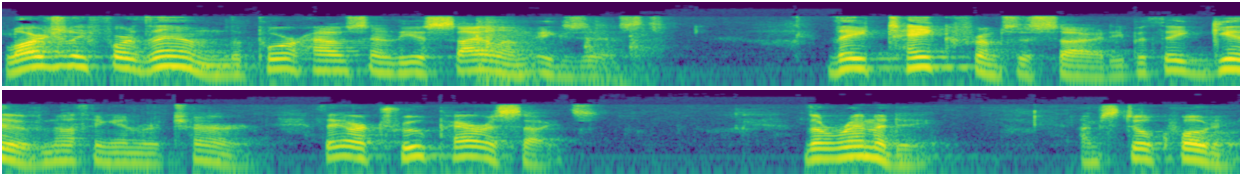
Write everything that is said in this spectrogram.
Largely for them, the poorhouse and the asylum exist. They take from society, but they give nothing in return. They are true parasites. The remedy, I'm still quoting.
